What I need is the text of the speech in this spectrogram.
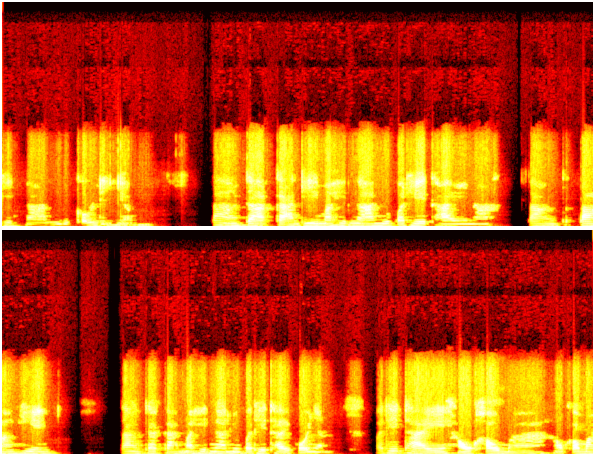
เฮ็ดงานอยู่เกาหลีต่างจากการที่มาเฮ็ดงานอยู่ประเทศไทยนะต่างต่างแรงต่างจากการมาเฮ็ดงานอยู่ประเทศไทยเพราะหยังประเทศไทยเราเข้ามาเราเข้ามา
